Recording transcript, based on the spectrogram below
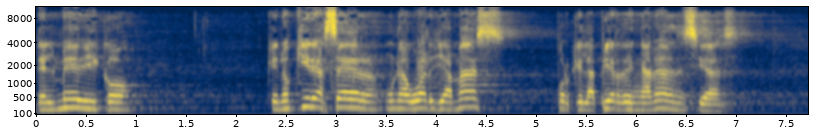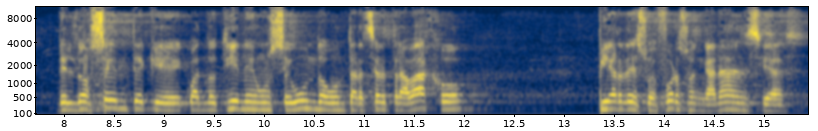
del médico que no quiere hacer una guardia más porque la pierden ganancias, del docente que cuando tiene un segundo o un tercer trabajo pierde su esfuerzo en ganancias,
